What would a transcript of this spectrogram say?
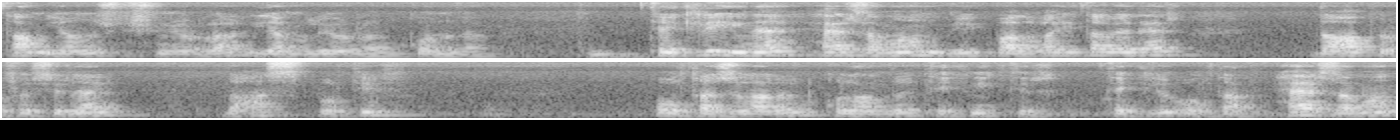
tam yanlış düşünüyorlar, yanılıyorlar bu konuda. Tekli iğne her zaman büyük balığa hitap eder. Daha profesyonel, daha sportif oltacıların kullandığı tekniktir. Tekli olta. Her zaman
